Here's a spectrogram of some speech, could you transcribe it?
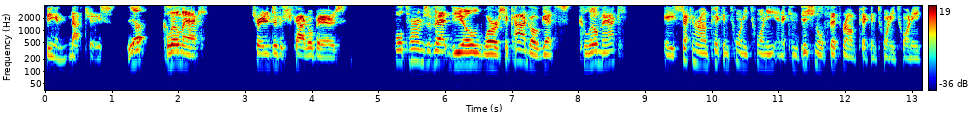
being a nutcase. Yep. Khalil Mack traded to the Chicago Bears. Full terms of that deal were Chicago gets Khalil Mack, a second round pick in 2020, and a conditional fifth round pick in 2020,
